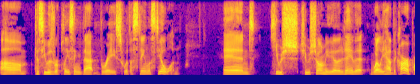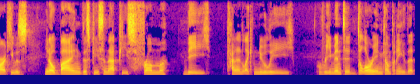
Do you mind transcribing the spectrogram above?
Um, because he was replacing that brace with a stainless steel one. And he was sh- he was showing me the other day that while he had the car apart, he was you know buying this piece and that piece from the kind of like newly reminted DeLorean company that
